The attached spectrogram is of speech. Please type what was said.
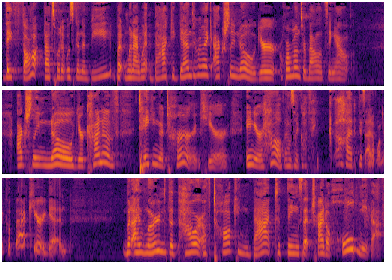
they thought that's what it was going to be. But when I went back again, they were like, actually, no, your hormones are balancing out actually, no, you're kind of taking a turn here in your health. I was like, oh, thank God, because I don't want to come back here again. But I learned the power of talking back to things that try to hold me back.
